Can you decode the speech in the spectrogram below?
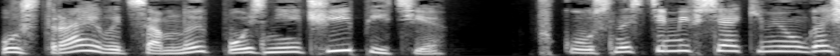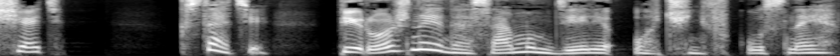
устраивать со мной позднее чаепитие? Вкусностями всякими угощать? Кстати, Пирожные на самом деле очень вкусные.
